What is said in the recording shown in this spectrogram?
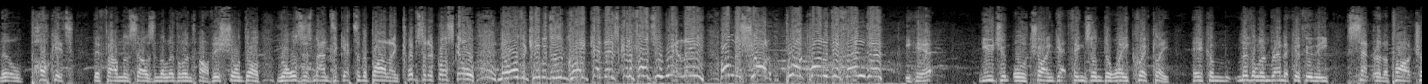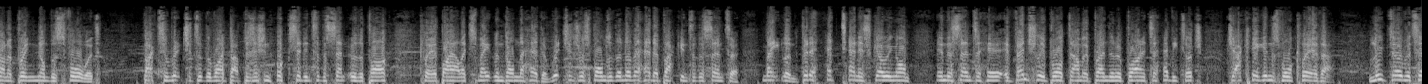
little pocket they found themselves in the Litherland half. Is Sean Doyle rolls his man to get to the byline, clips it across goal. No, the keeper doesn't quite get there. It's going to fall to Whitley on the shot, blocked by the defender. Here, Nugent will try and get things underway quickly. Here come Litherland REMYCA through the centre of the park, trying to bring numbers forward. Back to Richards at the right back position, hooks it into the centre of the park. Cleared by Alex Maitland on the header. Richards responds with another header back into the centre. Maitland, bit of head tennis going on in the centre here. Eventually brought down with Brendan O'Brien. It's a heavy touch. Jack Higgins will clear that. Looped over to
